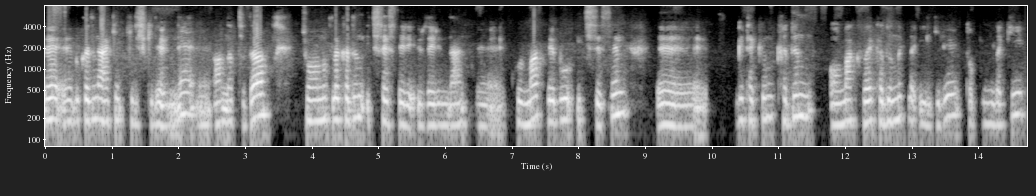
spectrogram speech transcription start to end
ve bu kadın erkek ilişkilerini anlatıda çoğunlukla kadın iç sesleri üzerinden e, kurmak ve bu iç sesin e, bir takım kadın olmak ve kadınlıkla ilgili toplumdaki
